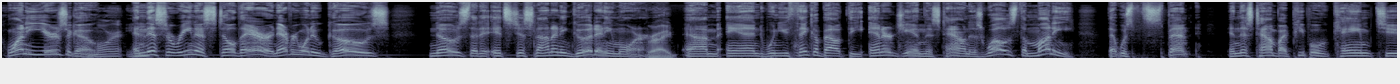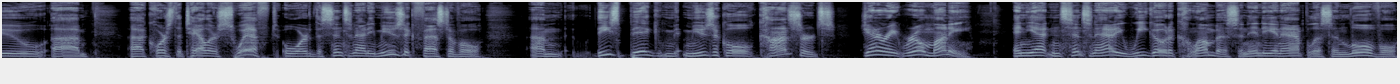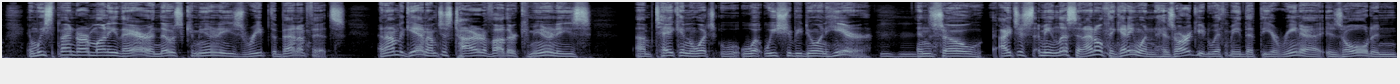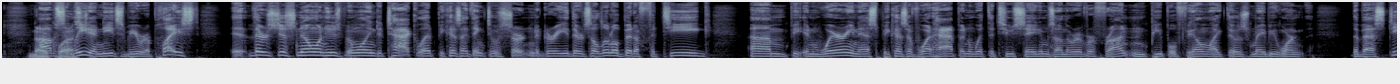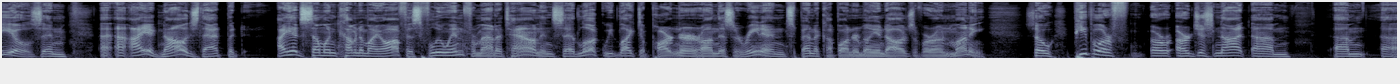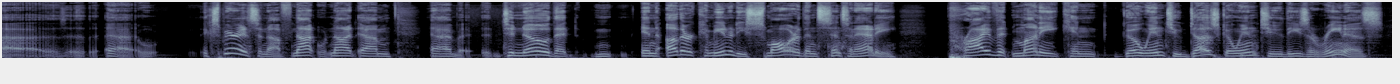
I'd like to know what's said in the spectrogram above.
20 years ago. More- yeah. And this arena is still there. And everyone who goes knows that it's just not any good anymore. Right. Um, and when you think about the energy in this town, as well as the money that was spent in this town by people who came to, um, uh, of course, the Taylor Swift or the Cincinnati Music Festival, um, these big m- musical concerts generate real money. And yet in Cincinnati, we go to Columbus and Indianapolis and Louisville, and we spend our money there, and those communities reap the benefits. And I'm again, I'm just tired of other communities um, taking what what we should be doing here. And so I just, I mean, listen, I don't think anyone has argued with me that the arena is old and No obsolete question. and needs to be replaced. Uh, There's just no one who's been willing to tackle it because I think to a certain degree there's a little bit of fatigue um, wariness because of what happened with the two stadiums on the riverfront and people feeling like those maybe weren't the best deals. And I, I acknowledge that, but I had someone come to my office, flew in from out of town, and said, "Look, we'd like to partner on this arena and spend a couple hundred million dollars of our own money." So people are are, are just not um, um, uh, uh, experienced enough, not not um, uh, to know that in other communities smaller than Cincinnati, private money can go into does go into these arenas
